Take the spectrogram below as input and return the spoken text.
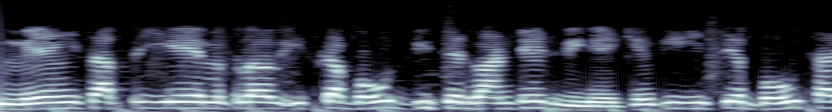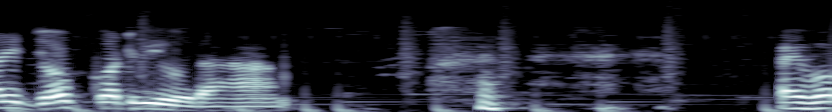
मेरे हिसाब से ये मतलब इसका बहुत डिसएडवांटेज भी है, क्योंकि इससे बहुत सारे जॉब कट भी हो रहा है। वो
